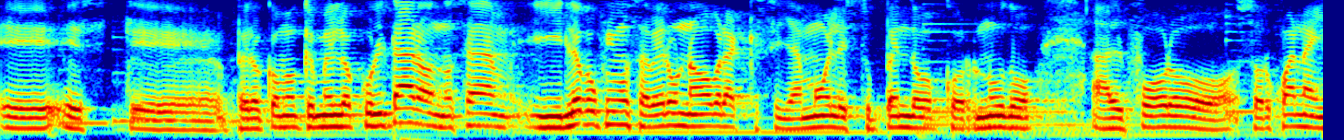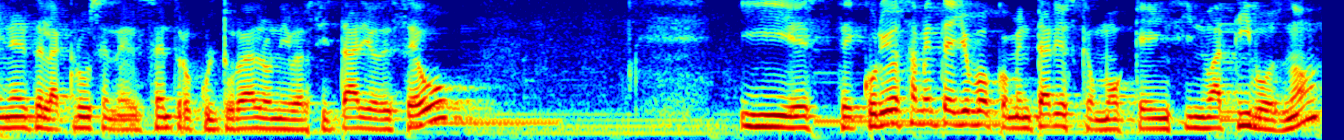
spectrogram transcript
eh, este, pero como que me lo ocultaron, o sea, y luego fuimos a ver una obra que se llamó El estupendo cornudo al foro Sor Juana Inés de la Cruz en el Centro Cultural Universitario de CEU. Y este, curiosamente ahí hubo comentarios como que insinuativos, ¿no?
